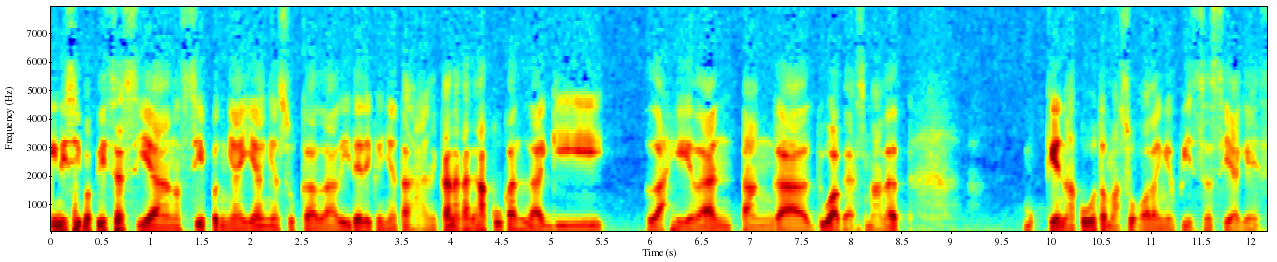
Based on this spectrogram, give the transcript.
Ini sifat Pisces yang si penyayang yang suka lari dari kenyataan. Karena kan aku kan lagi lahiran tanggal 12 Maret. Mungkin aku termasuk orang yang Pisces ya guys.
